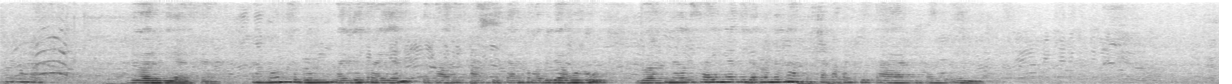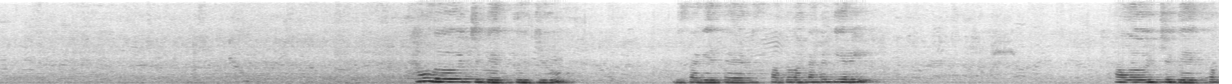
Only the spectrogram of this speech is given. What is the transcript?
Terima kasih. Luar biasa. Namun sebelum lanjut Ryan, kita harus pastikan terlebih dahulu dua finalis lainnya tidak mendengar percakapan kita di panggung ini. Halo Jegek 7 Bisa geser satu langkah ke kiri. Halo Jegek 10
